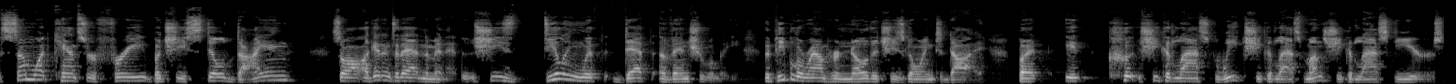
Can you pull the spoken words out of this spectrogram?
somewhat cancer free, but she's still dying. So I'll get into that in a minute. She's dealing with death eventually. The people around her know that she's going to die, but it could she could last weeks, she could last months, she could last years.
